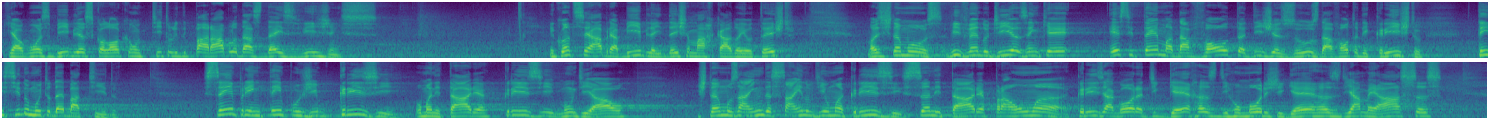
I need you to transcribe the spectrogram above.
que algumas Bíblias colocam o título de Parábola das Dez Virgens. Enquanto você abre a Bíblia e deixa marcado aí o texto, nós estamos vivendo dias em que esse tema da volta de Jesus, da volta de Cristo, tem sido muito debatido. Sempre em tempos de crise humanitária, crise mundial, Estamos ainda saindo de uma crise sanitária para uma crise agora de guerras, de rumores de guerras, de ameaças.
